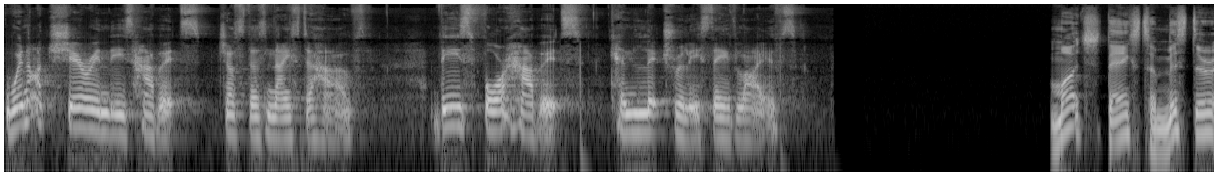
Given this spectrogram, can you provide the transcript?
we're not sharing these habits just as nice to have. These four habits can literally save lives. Much thanks to Mr.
